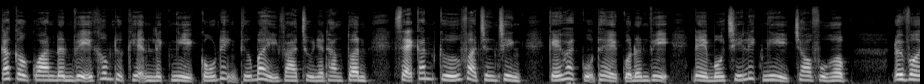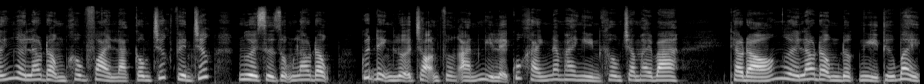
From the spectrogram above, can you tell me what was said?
Các cơ quan đơn vị không thực hiện lịch nghỉ cố định thứ bảy và chủ nhật hàng tuần sẽ căn cứ vào chương trình, kế hoạch cụ thể của đơn vị để bố trí lịch nghỉ cho phù hợp. Đối với người lao động không phải là công chức viên chức, người sử dụng lao động, quyết định lựa chọn phương án nghỉ lễ Quốc khánh năm 2023 theo đó, người lao động được nghỉ thứ Bảy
